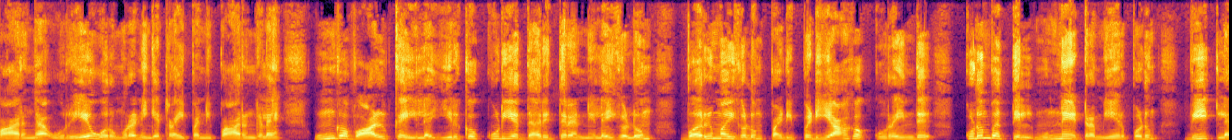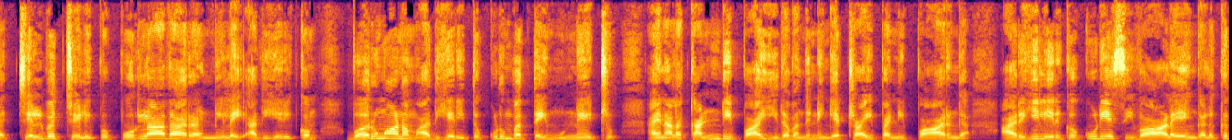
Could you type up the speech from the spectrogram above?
பாருங்க. ஒரே ஒரு முறை நீங்கள் ட்ரை பண்ணி பாருங்களேன். உங்கள் வாழ்க்கையில் இருக்கக்கூடிய தரித்திர நிலைகளும் வறுமைகளும் படிப்படியாக குறைந்து குடும்பத்தில் முன்னேற்றம் ஏற்படும். வீட்டில் செல்வச் செழிப்பு பொருளாதார நிலை அதிகரிக்கும். வருமானம் அதிகரித்து குடும்பத்தை முன்னேற்றும். அதனால் கண்டிப்பாக இதை வந்து நீங்கள் ட்ரை பண்ணி பாருங்கள் அருகில் இருக்கக்கூடிய சிவ ஆலயங்களுக்கு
